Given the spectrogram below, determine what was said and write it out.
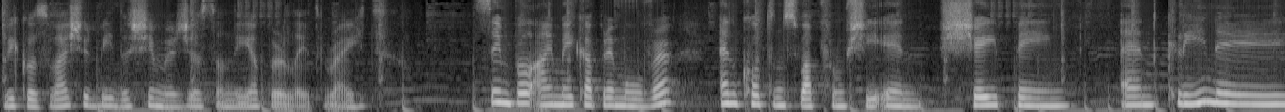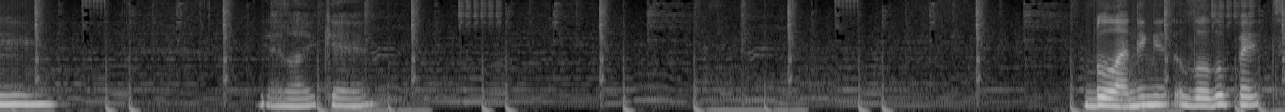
Because why should be the shimmer just on the upper lid right? Simple eye makeup remover and cotton swab from Shein. Shaping and cleaning. I like it. Blending it a little bit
